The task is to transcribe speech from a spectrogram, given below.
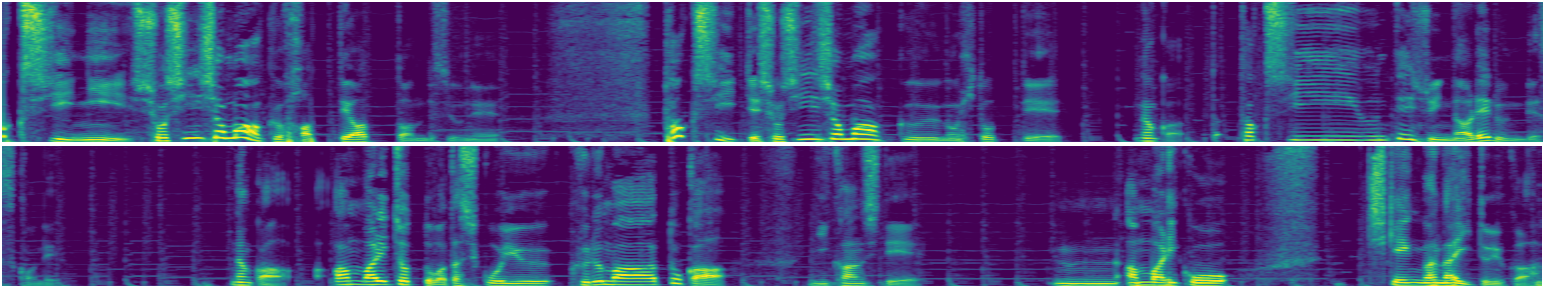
タクシーに初心者マーク貼ってあったんですよね。タクシーって初心者マークの人ってなんかタクシー運転手になれるんですかね？なんかあんまりちょっと私こういう車とかに関してうんあんまりこう知見がないというか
